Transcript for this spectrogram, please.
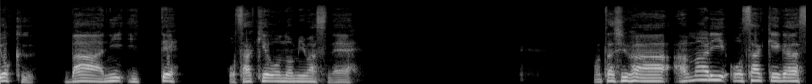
よくバーに行ってお酒を飲みますね。私はあまりお酒が好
